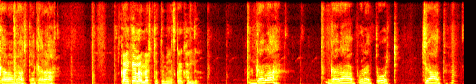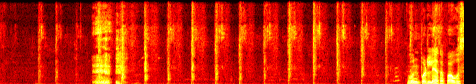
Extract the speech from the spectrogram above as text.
करा नाश्ता करा. काय केला नाश्ता तुम्ही आज? काय खाल्लं? गरा गरा पुरा टोस्ट चात ऊन पडले आता पाऊस.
